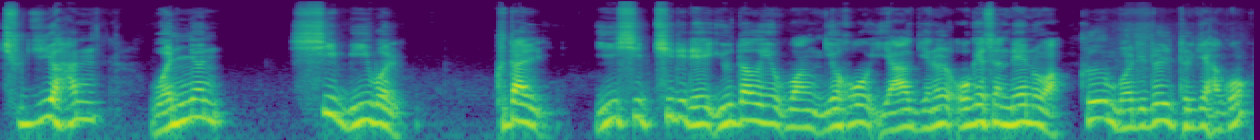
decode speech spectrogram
즉위한 원년 12월 그달 27일에 유다의 왕 여호야긴을 옥에서 내놓아 그 머리를 들게 하고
